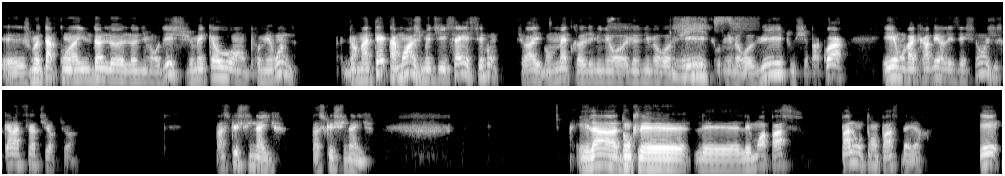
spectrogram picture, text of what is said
je me tape, il me donne le, numéro 10, je mets KO en premier round. Dans ma tête, à moi, je me dis, ça y est, c'est bon. Tu vois, ils vont mettre le numéro, le numéro 6 ou le numéro 8 ou je sais pas quoi. Et on va gravir les échelons jusqu'à la ceinture, tu vois. Parce que je suis naïf. Parce que je suis naïf. Et là, donc, les, les, mois passent. Pas longtemps passent, d'ailleurs. Et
